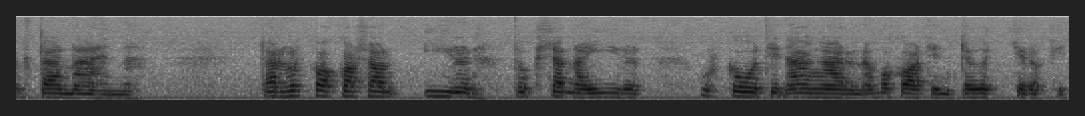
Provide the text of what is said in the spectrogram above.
ultanahna tar hurkakasan iiran toksana iiran uskotin angaran abakatin tagatchirakit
